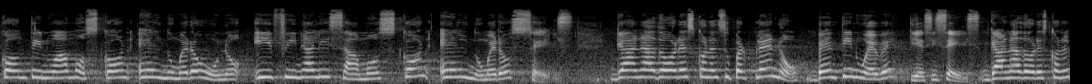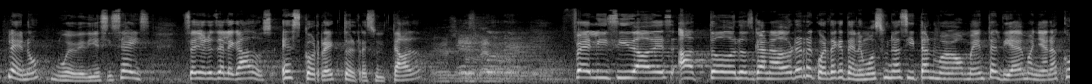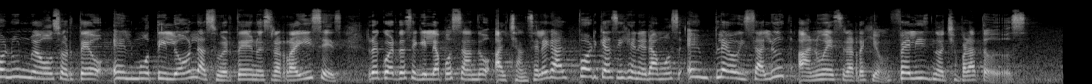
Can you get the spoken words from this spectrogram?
continuamos con el número 1 y finalizamos con el número 6. Ganadores con el superpleno 29-16. Ganadores con el pleno 9-16. Señores delegados, ¿es correcto el resultado? Es correcto. Felicidades a todos los ganadores. Recuerde que tenemos una cita nuevamente el día de mañana con un nuevo sorteo, el motilón, la suerte de nuestras raíces. Recuerde seguirle apostando al chance legal porque así generamos empleo y salud a nuestra región. Feliz noche para todos.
